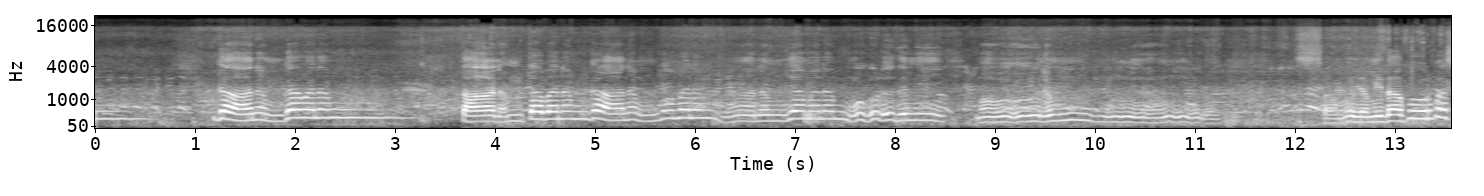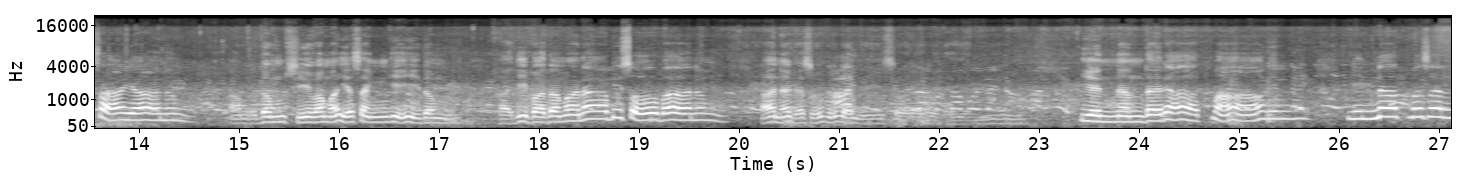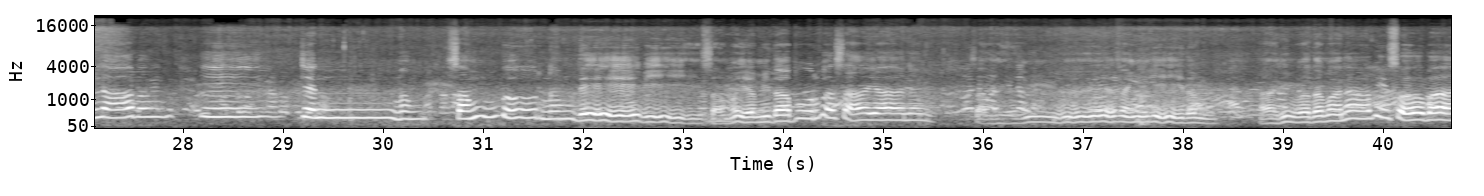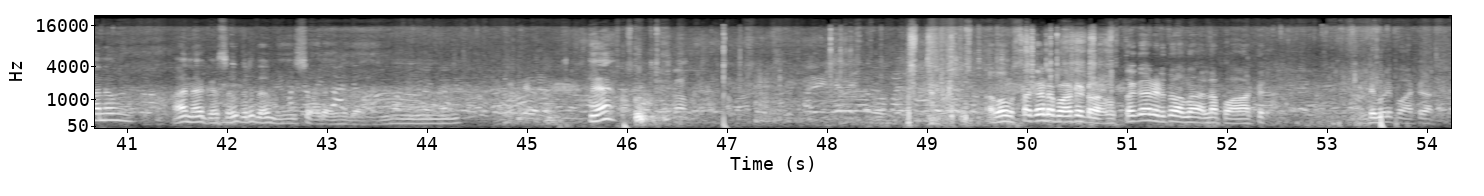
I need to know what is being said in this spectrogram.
ഗാനം ഗമനം. താനം തപനം ഗാനം യമനം ജ്ഞാനം യമനം മുകുടുതമീ മൗനം സമയമിതപൂർവസായാനം അമൃതം ശിവമയ സംഗീതം ഹരിപദമനാഭിശോഭാനം അനഘസുഹൃതമീശ്വരം എന്നന്തരാത്മാവിൽ നിന്നാത്മസല്ലാപം ഈ ജന്മം സമ്പൂർണം ദേവി സമയമിതപൂർവസായാനം സമയം സംഗീതം ഹരിപദമനാഭിശോഭാനം സോപാനം ഏ? അപ്പോൾ മുസ്തഖാന്റെ പാട്ട് കേട്ടോ. വന്ന നല്ല പാട്ട്. അടിപൊളി പാട്ടുകാരാണ്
